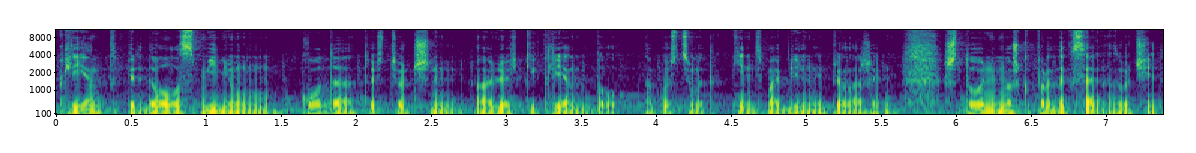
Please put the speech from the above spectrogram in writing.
клиент передавалось минимум кода, то есть очень а, легкий клиент был. Допустим, это какие-нибудь мобильные приложения, что немножко парадоксально звучит.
